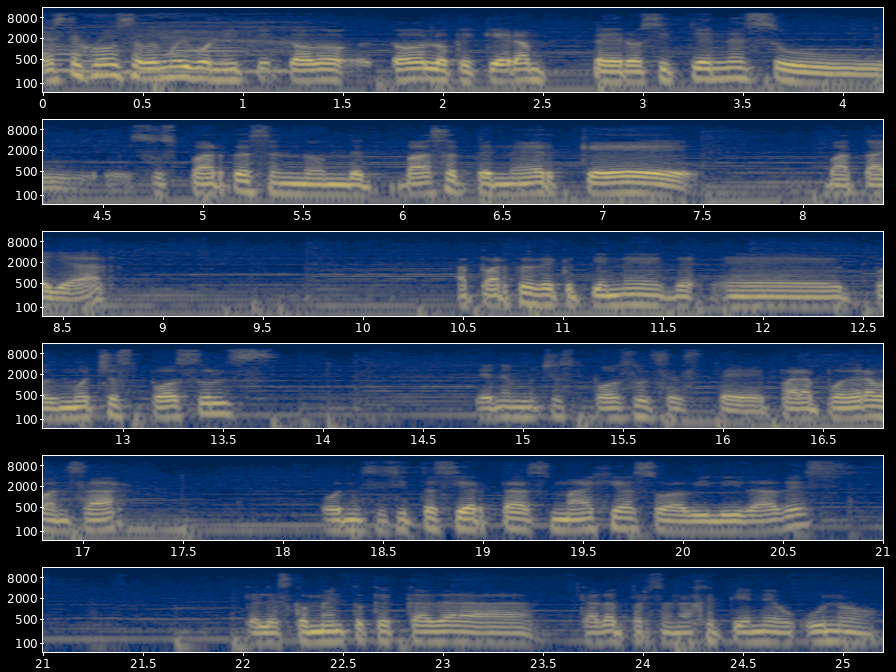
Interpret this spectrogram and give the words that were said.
este Oh, juego se ve muy yeah. bonito y todo, todo lo que quieran, pero sí tiene su, sus partes en donde vas a tener que batallar. Aparte de que tiene de- eh, pues muchos puzzles, tiene muchos puzzles este, para poder avanzar. O necesitas ciertas magias o habilidades. Que les comento que cada, cada personaje tiene uno,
